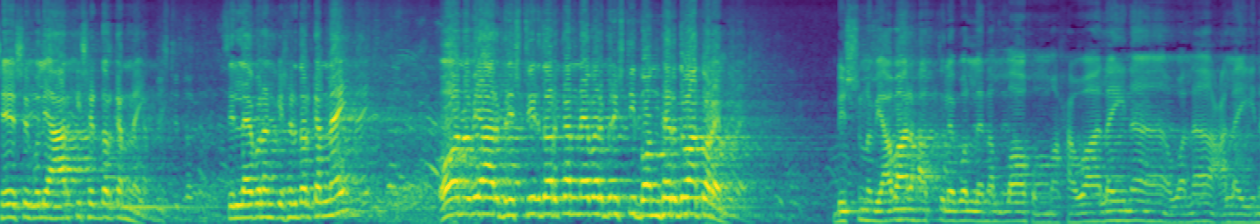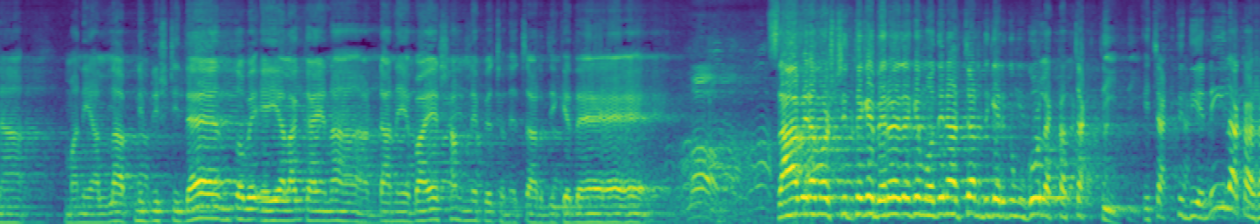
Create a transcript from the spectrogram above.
সে এসে বলি, আর কিসের দরকার নাই? চিল্লায় বলেন, কিসের দরকার নাই? ও নবী, আর বৃষ্টির দরকার নাই। এবার বৃষ্টি বন্ধের দোয়া করেন। বিশ্বনবী আবার হাত তুলে বললেন, আল্লাহুম্মা হাওয়ালাইনা ওয়ালা আলাইনা। মানে আল্লাহ, আপনি বৃষ্টি দেন, তবে এই এলাকায় না, ডানে বায়ে, সামনে পেছনে চারদিকে দেন। সাহাবিরা মসজিদ থেকে বের হয়ে দেখে মদিনার চারদিকে এরকম গোল একটা চাকতি। এই চাকতি দিয়ে নীল আকাশ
